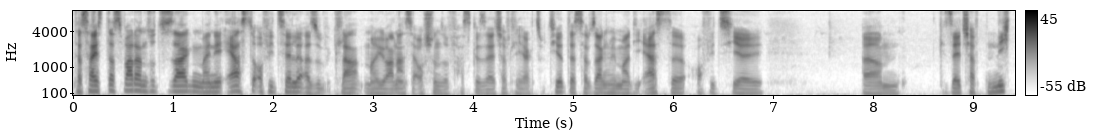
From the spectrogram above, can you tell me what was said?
das heißt, das war dann sozusagen meine erste offizielle, also klar, Marihuana ist ja auch schon so fast gesellschaftlich akzeptiert, deshalb sagen wir mal die erste offiziell ähm, Gesellschaft nicht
